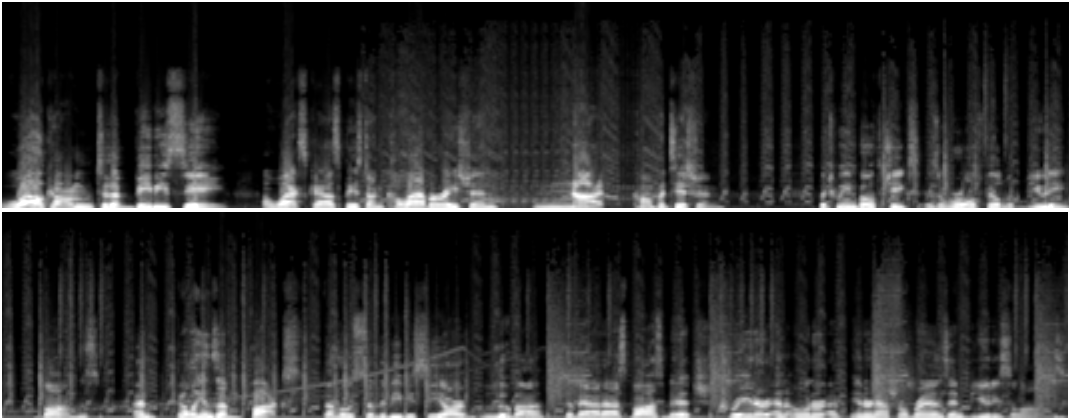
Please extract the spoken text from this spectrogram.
Welcome to the BBC, a waxcast based on collaboration, not competition. Between both cheeks is a world filled with beauty, bums, and billions of bucks. The hosts of the BBC are Luba, the badass boss bitch, creator and owner of international brands and beauty salons.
